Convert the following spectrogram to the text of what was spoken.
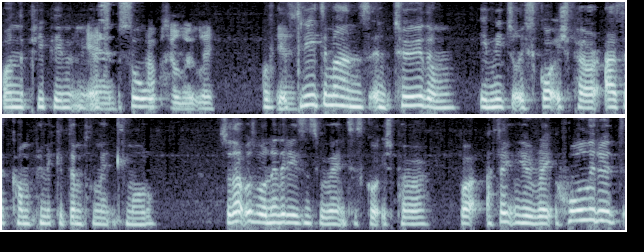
on the prepayment meters. Yeah, so absolutely, we've got three demands, and two of them immediately Scottish Power as a company could implement tomorrow. So that was one of the reasons we went to Scottish Power. But I think you're right. Holyrood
